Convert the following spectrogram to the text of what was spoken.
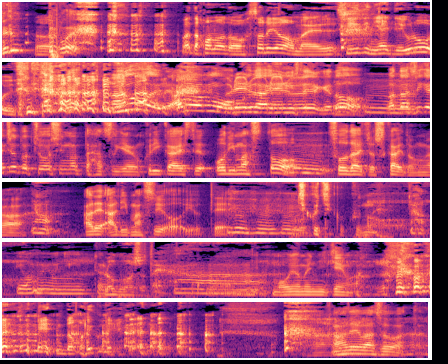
ベル？ッ またこの後、それをお前 CD に焼いて売ろう言うて。うろ覚えであれはもう売れるお蔵入りにしてるけど、私がちょっと調子に乗った発言を繰り返しておりますと、総大長スカイドンがあ「あれありますよ」言うてチクチクくんねあ弱みを握っとる。録音しとったん。や。あもうお嫁に行けんわ。どこ行くねん。あれはそうだったね。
